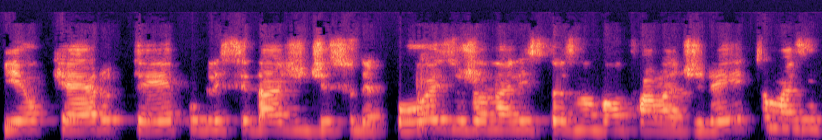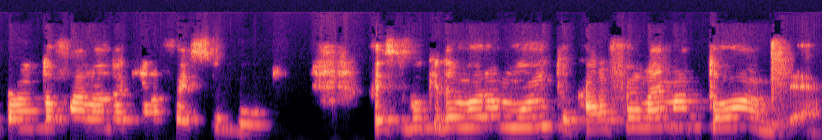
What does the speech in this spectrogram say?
e eu quero ter publicidade disso depois. Os jornalistas não vão falar direito, mas então eu estou falando aqui no Facebook. O Facebook demorou muito, o cara foi lá e matou a mulher.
